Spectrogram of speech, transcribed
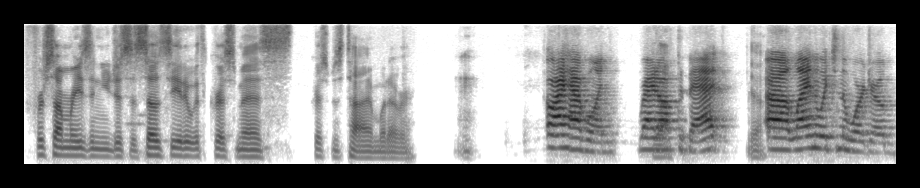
for some reason you just associate it with Christmas, Christmas time, whatever. Oh, I have one right Yeah. off the bat. Yeah. Uh, Lion the Witch and the Wardrobe.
